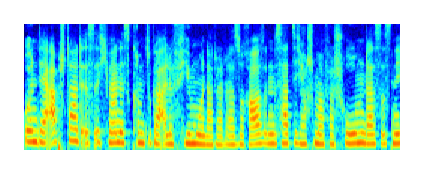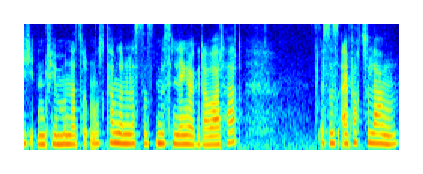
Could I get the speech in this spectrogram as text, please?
Und der Abstand ist, ich meine, es kommt sogar alle vier Monate oder so raus. Und es hat sich auch schon mal verschoben, dass es nicht in vier Monatsrhythmus kam, sondern dass das ein bisschen länger gedauert hat es ist einfach zu lang.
